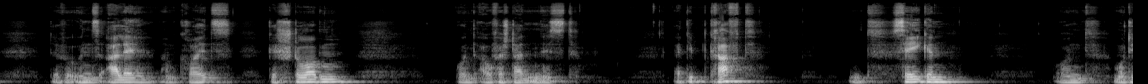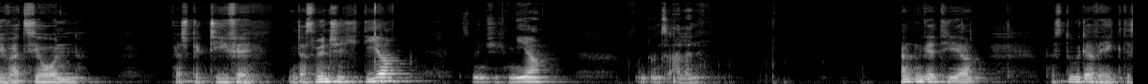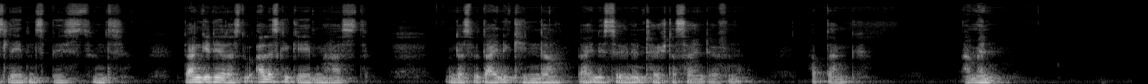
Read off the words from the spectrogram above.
der für uns alle am Kreuz gestorben und auferstanden ist. Er gibt Kraft und Segen und Motivation Perspektive. Und das wünsche ich dir, das wünsche ich mir und uns allen. Danken wir dir, dass du der Weg des Lebens bist und danke dir, dass du alles gegeben hast und dass wir deine Kinder, deine Söhne und Töchter sein dürfen. Hab Dank. Amen.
